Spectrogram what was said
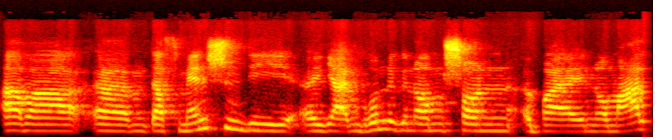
Aber ähm, dass Menschen, die äh, ja im Grunde genommen schon bei normaler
